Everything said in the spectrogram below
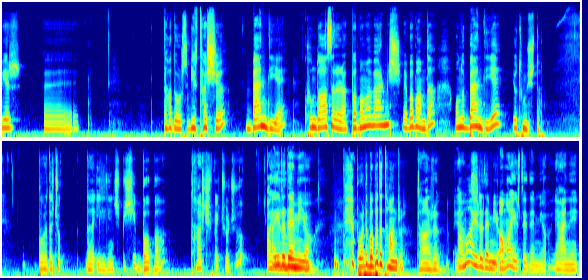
bir e, daha doğrusu bir taşı ben diye kundağa sararak babama vermiş ve babam da onu ben diye yutmuştu. Bu arada çok da ilginç bir şey. Baba taş ve çocuğu Ayırt edemiyor. Bu arada baba da tanrı Tanrı. ama yalnız. ayırt edemiyor. Ama ayırt edemiyor. Yani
